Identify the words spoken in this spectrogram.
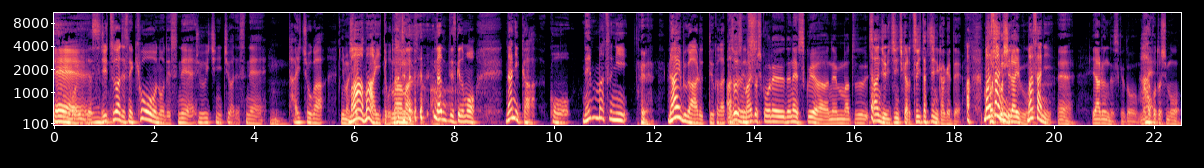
ええすごいですね。実はですね、今日のですね、11日はですね、ん。体調が、今まあまあいいってことまあまあですか。なんですけども、何か、こう、年末に、ライブがあるって伺ったんあ、ですそうですね。毎年恒例でね、スクエア年末31日から1日にかけて、あ、まさにしライブを、まさに、ええ、やるんですけど、まはいた今年も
